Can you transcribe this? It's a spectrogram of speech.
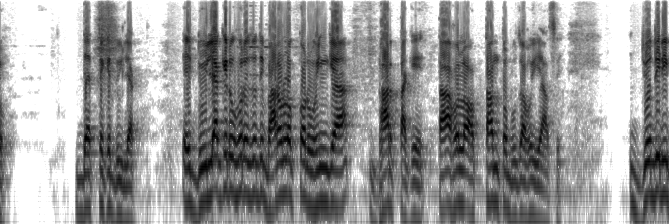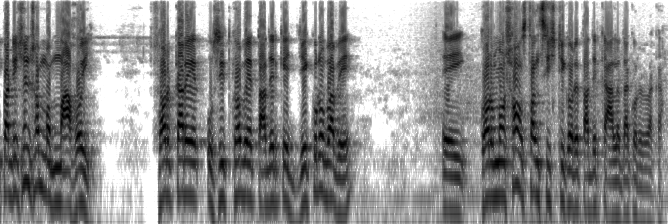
দেড় থেকে দুই লাখ। এই দুই লাখের উপরে যদি বারো লক্ষ রোহিঙ্গা ভার থাকে, তাহলে অত্যন্ত বোঝা হইয়া আছে। যদি রিপার্টিশন সম্ভব না হয়, সরকারের উচিত হবে তাদেরকে যে কোনোভাবে এই কর্মসংস্থান সৃষ্টি করে তাদেরকে আলাদা করে রাখা।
